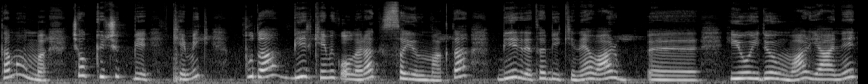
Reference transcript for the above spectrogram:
Tamam mı? Çok küçük bir kemik. Bu da bir kemik olarak sayılmakta. Bir de tabii ki ne var? E, hyoideum var. Yani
